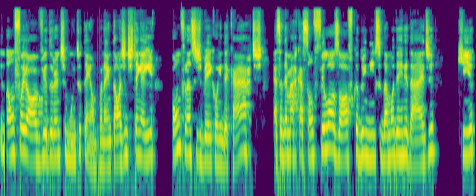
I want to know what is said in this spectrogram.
e não foi óbvia durante muito tempo, né? Então a gente tem aí com Francis Bacon e Descartes essa demarcação filosófica do início da modernidade que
